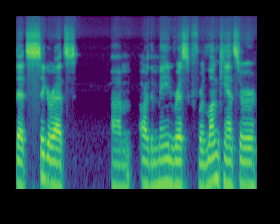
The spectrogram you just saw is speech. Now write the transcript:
that cigarettes um, are the main risk for lung cancer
